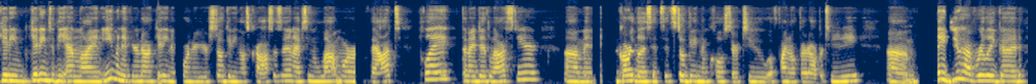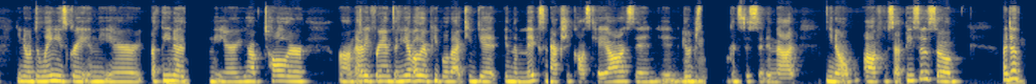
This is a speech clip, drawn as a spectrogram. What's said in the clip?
getting getting to the end line and even if you're not getting a corner, you're still getting those crosses in. I've seen a lot Mhm. more of that play than I did last year. Um, and regardless, it's it's still getting them closer to a final third opportunity. Um, they do have really good, you know, Delaney's great in the air, Athena Mhm. in the air. You have taller um, Abby and You have other people that can get in the mix and actually cause chaos, and, and they're just consistent in that, you know, off of set pieces. So I definitely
